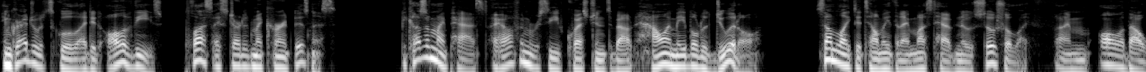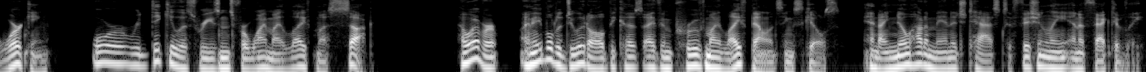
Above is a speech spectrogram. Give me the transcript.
In graduate school, I did all of these, plus I started my current business. Because of my past, I often receive questions about how I'm able to do it all. Some like to tell me that I must have no social life, I'm all about working, or ridiculous reasons for why my life must suck. However, I'm able to do it all because I've improved my life balancing skills, and I know how to manage tasks efficiently and effectively.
